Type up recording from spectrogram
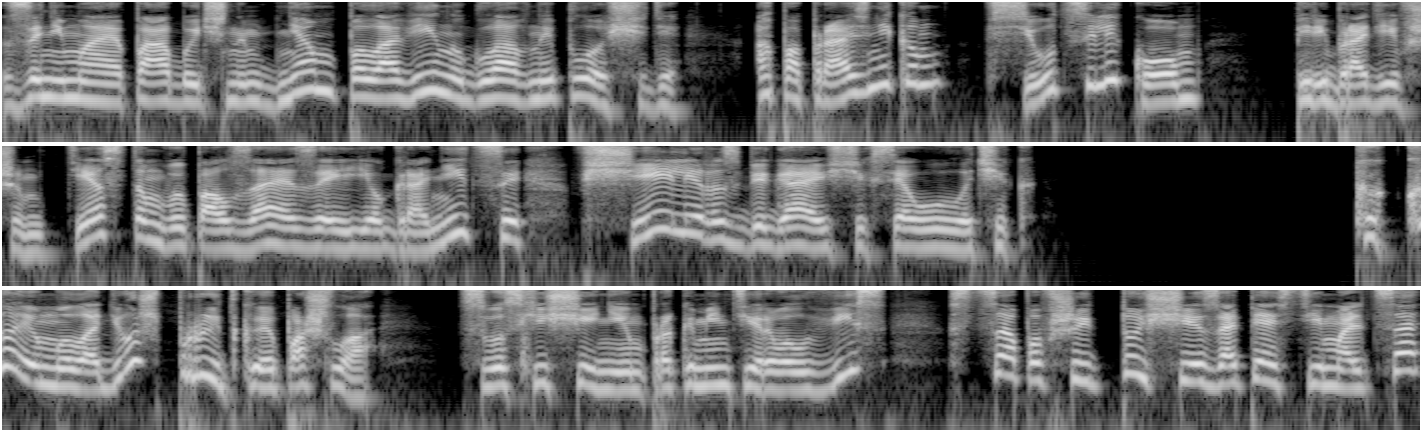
занимая по обычным дням половину главной площади, а по праздникам — всю целиком, перебродившим тестом выползая за ее границы в щели разбегающихся улочек. «Какая молодежь прыткая пошла!» — с восхищением прокомментировал Вис, сцапавший тощее запястье мальца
